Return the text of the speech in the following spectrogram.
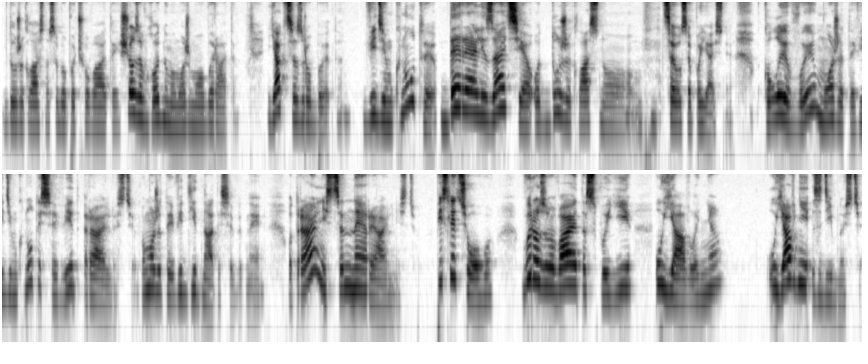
дуже класно себе почувати. Що завгодно ми можемо обирати. Як це зробити? Відімкнути дереалізація, от дуже класно це усе пояснює. Коли ви можете відімкнутися від реальності, ви можете від'єднатися від неї. От реальність це не реальність. Після цього ви розвиваєте свої уявлення, уявні здібності.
